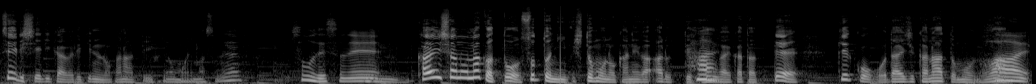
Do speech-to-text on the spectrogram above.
整理して理解はできるのかなっていうふうに思いますね。そうですね、うん。会社の中と外に人物金があるっていう考え方って、結構こう大事かなと思うのは、はい。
